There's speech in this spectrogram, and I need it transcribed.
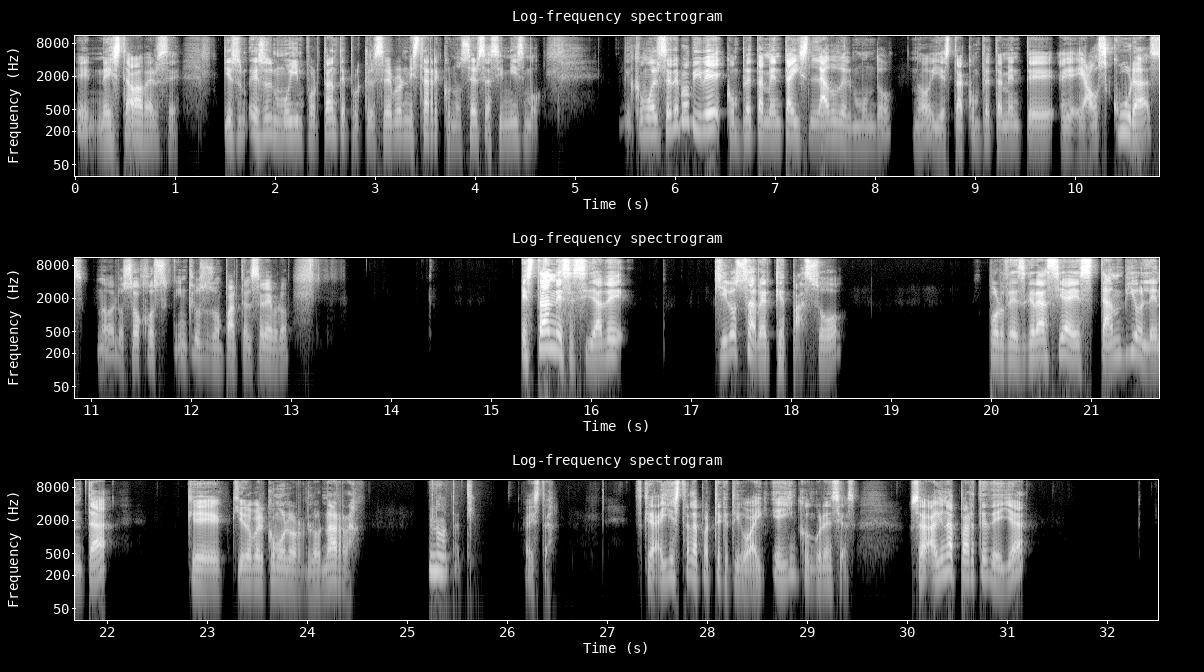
Eh, necesitaba verse. Y eso, eso es muy importante porque el cerebro necesita reconocerse a sí mismo. Como el cerebro vive completamente aislado del mundo, ¿no? Y está completamente eh, a oscuras, ¿no? Los ojos incluso son parte del cerebro. Esta necesidad de quiero saber qué pasó, por desgracia es tan violenta que quiero ver cómo lo, lo narra. No, Tati. Ahí está. Es que ahí está la parte que te digo, hay, hay incongruencias. O sea, hay una parte de ella,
